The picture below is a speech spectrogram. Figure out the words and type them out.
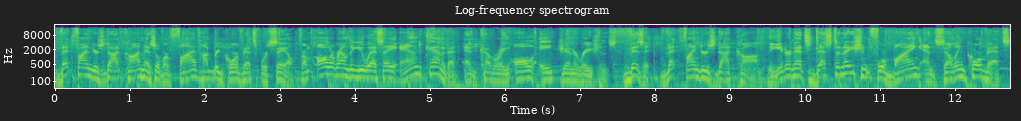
VetteFinders.com has over 500 Corvettes for sale from all around the USA and Canada and covering all eight generations. Visit VetteFinders.com, the Internet's destination for buying and selling Corvettes.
